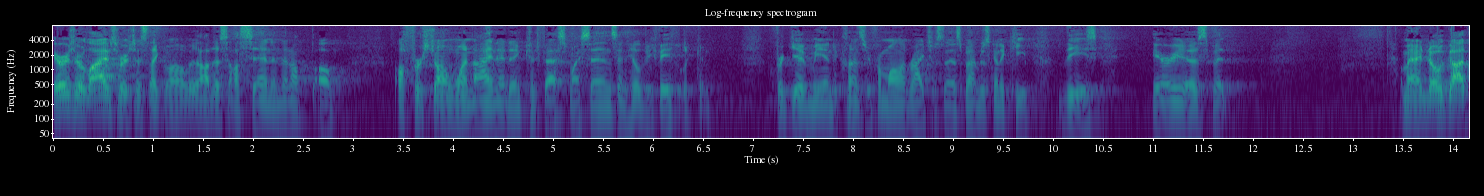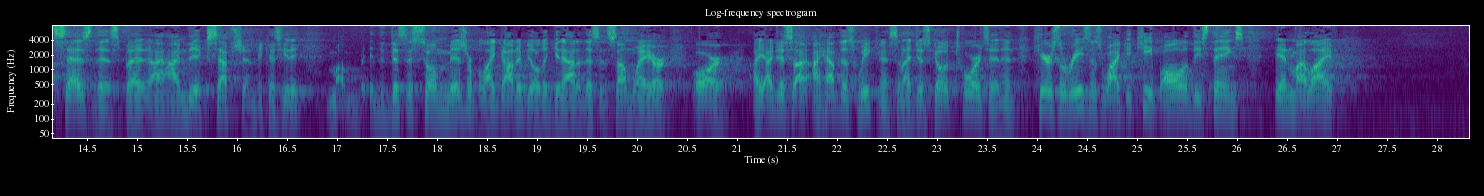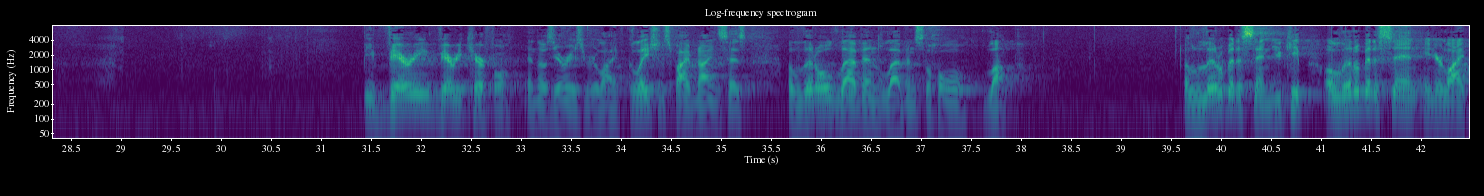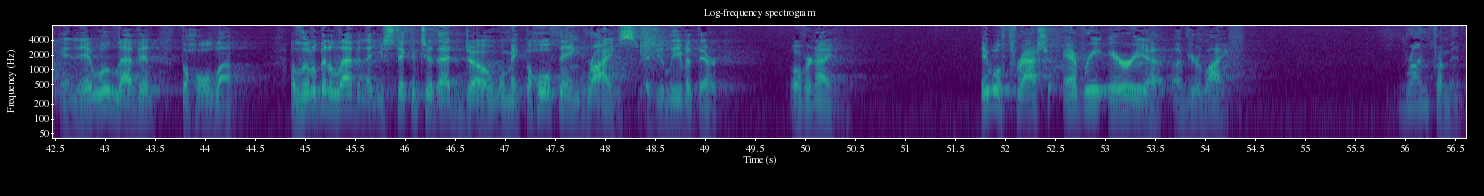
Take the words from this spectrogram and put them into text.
Areas of our lives where it's just like, well, I'll just I'll sin and then I'll I'll I'll first John 1 9 it and confess my sins and he'll be faithful to forgive me and to cleanse me from all unrighteousness, but I'm just going to keep these areas. But I mean, I know God says this, but I, am the exception because he, this is so miserable. I got to be able to get out of this in some way, or, or I, I just I, I have this weakness and I just go towards it. And here's the reasons why I could keep all of these things in my life. Be very, very careful in those areas of your life. Galatians 5 9 says, a little leaven leavens the whole lump. A little bit of sin. You keep a little bit of sin in your life, and it will leaven the whole lump. A little bit of leaven that you stick into that dough will make the whole thing rise as you leave it there overnight. It will thrash every area of your life. Run from it.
